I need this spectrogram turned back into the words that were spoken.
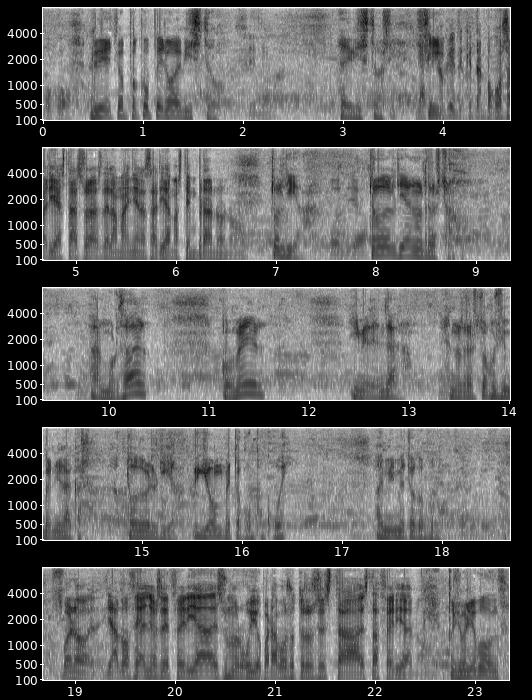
Poco. Lo he hecho poco, pero he visto. Sí, ¿no? He visto, sí. sí. Imagino que, que tampoco salía a estas horas de la mañana, salía más temprano, ¿no? Todo el día. Todo el día. Todo el día en el resto. Almorzar, comer y merendar. En el resto sin venir a casa. Todo el día. Y yo me toco poco, ¿eh? A mí me toca poco. Bueno, ya 12 años de feria, es un orgullo para vosotros esta, esta feria, ¿no? Pues yo llevo 11.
